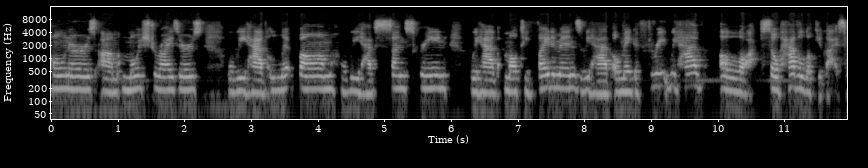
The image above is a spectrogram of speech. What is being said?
toners, um, moisturizers. We have lip balm. We have sunscreen. We have multivitamins. We have omega 3. We have a lot. So have a look, you guys.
